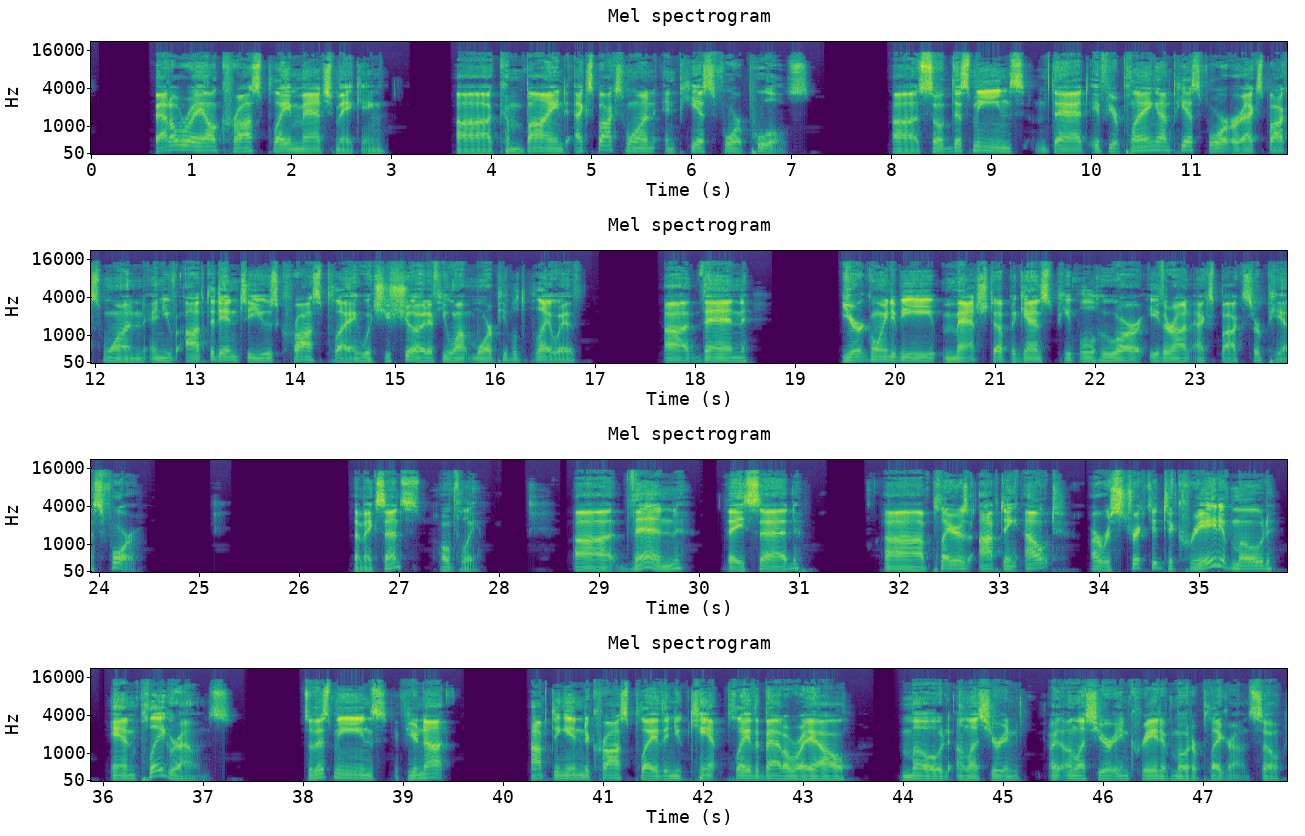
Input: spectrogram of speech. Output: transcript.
Battle Royale crossplay matchmaking uh, combined Xbox One and PS4 pools. Uh, so this means that if you're playing on PS4 or Xbox One and you've opted in to use crossplay, which you should if you want more people to play with, uh, then you're going to be matched up against people who are either on Xbox or PS4. That makes sense? Hopefully. Uh, then they said uh, players opting out are restricted to creative mode and playgrounds. So this means if you're not opting into crossplay, then you can't play the battle royale mode unless you're in unless you're in creative mode or playground. So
